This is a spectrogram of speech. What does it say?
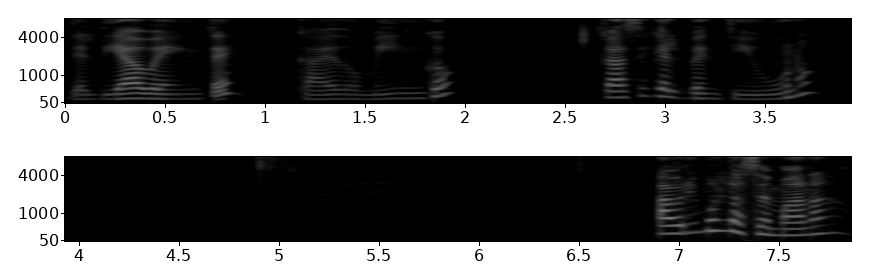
del día 20, cae domingo, casi que el 21. Abrimos la semana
